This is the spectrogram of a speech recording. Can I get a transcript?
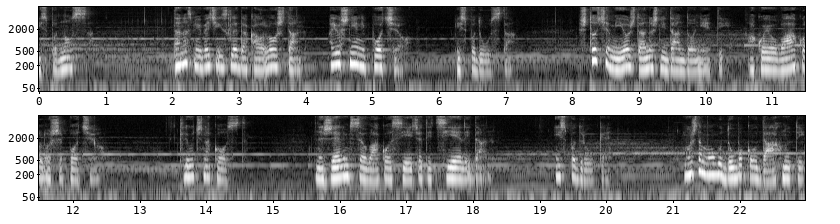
Ispod nosa. Danas mi već izgleda kao loš dan, a još nije ni počeo. Ispod usta. Što će mi još današnji dan donijeti ako je ovako loše počeo? Ključna kost. Ne želim se ovako osjećati cijeli dan. Ispod ruke. Možda mogu duboko udahnuti,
